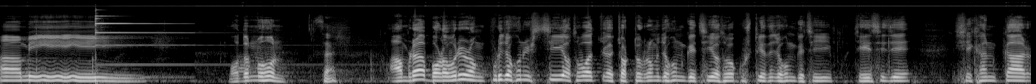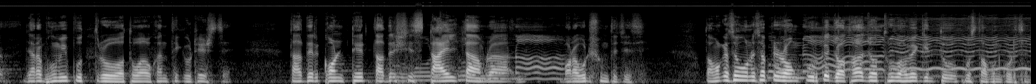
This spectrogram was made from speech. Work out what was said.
আমি। মদনমোহন স্যার। আমরা বরাবরই রংপুরে যখন এসেছি অথবা চট্টগ্রামে যখন গেছি অথবা কুষ্টিয়াতে যখন গেছি চেয়েছি যে সেখানকার যারা ভূমিপুত্র অথবা ওখান থেকে উঠে এসছে তাদের কণ্ঠের তাদের সেই স্টাইলটা আমরা বরাবরই শুনতে চেয়েছি। তো আমার কাছে মনে হচ্ছে আপনি রংপুরকে যথাযথভাবে কিন্তু উপস্থাপন করেছেন।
